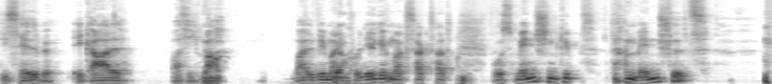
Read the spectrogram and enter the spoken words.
dieselbe, egal was ich mache. Weil, wie mein ja. Kollege immer gesagt hat, wo es Menschen gibt, da menschelt's.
